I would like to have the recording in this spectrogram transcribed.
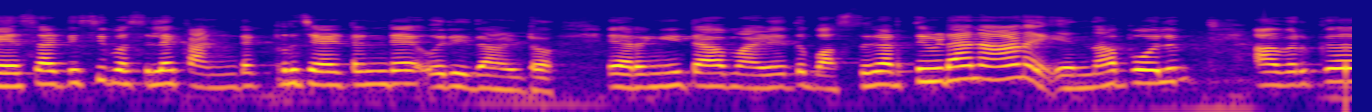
K S R T C ബസ്സിലെ കണ്ടക്ടർ ചേട്ടന്റെ ഒരു ഇതാണ് കേട്ടോ ഇറങ്ങിയിട്ട് ആ മഴയത്ത് ബസ് കടത്തിവിടാനാണ്. എന്നാൽ പോലും അവർക്ക്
